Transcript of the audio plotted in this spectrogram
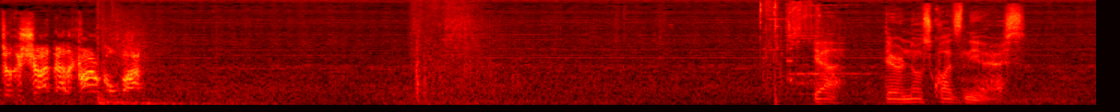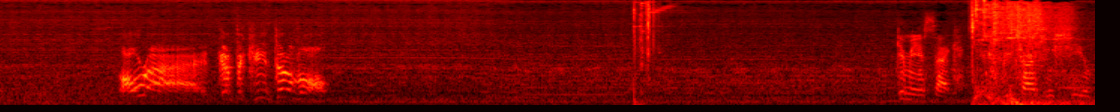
Took a shot at a cargo bot. Yeah, there are no squads near us. Sec. Recharging shields.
